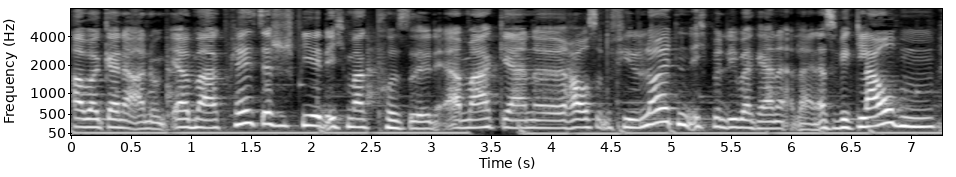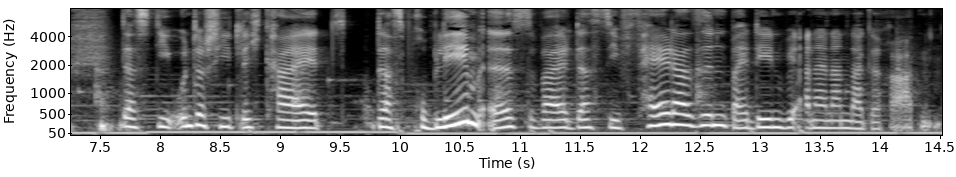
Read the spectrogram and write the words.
Aber keine Ahnung. Er mag Playstation spielen, ich mag Puzzeln. Er mag gerne raus unter vielen Leuten, ich bin lieber gerne allein. Also wir glauben, dass die Unterschiedlichkeit das Problem ist, weil das die Felder sind, bei denen wir aneinander geraten.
